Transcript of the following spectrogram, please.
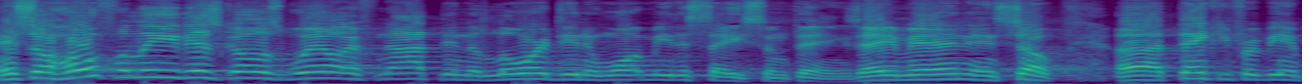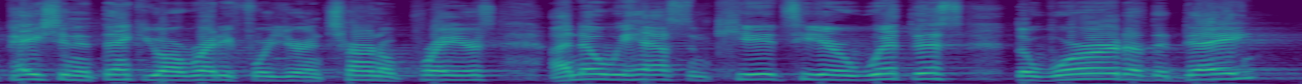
And so hopefully this goes well. If not, then the Lord didn't want me to say some things. Amen. And so uh, thank you for being patient and thank you already for your internal prayers. I know we have some kids here with us. The word of the day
